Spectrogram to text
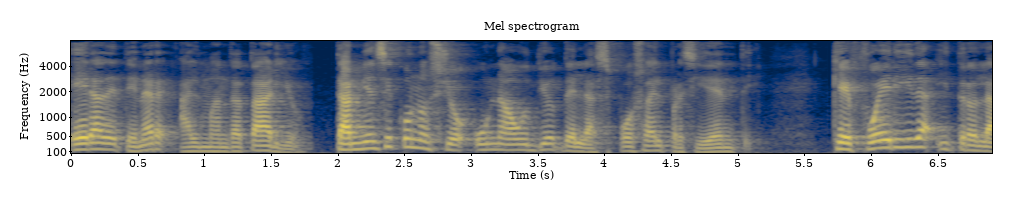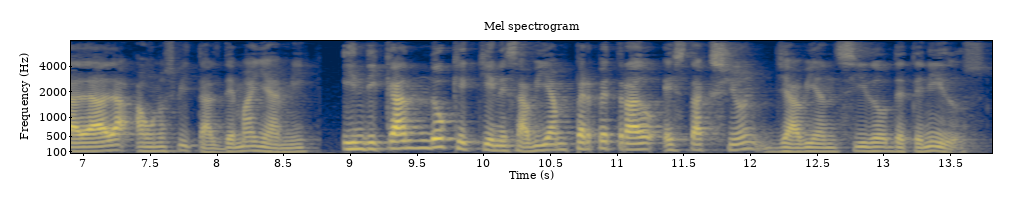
era detener al mandatario. También se conoció un audio de la esposa del presidente, que fue herida y trasladada a un hospital de Miami, indicando que quienes habían perpetrado esta acción ya habían sido detenidos.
